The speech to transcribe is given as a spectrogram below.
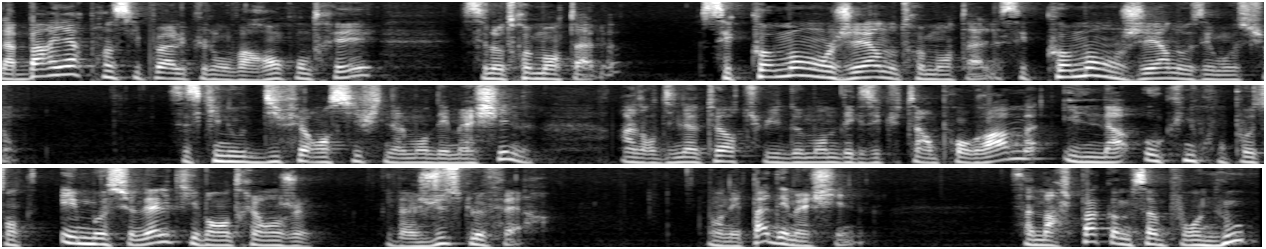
la barrière principale que l'on va rencontrer, c'est notre mental. C'est comment on gère notre mental, c'est comment on gère nos émotions. C'est ce qui nous différencie finalement des machines. Un ordinateur, tu lui demandes d'exécuter un programme, il n'a aucune composante émotionnelle qui va entrer en jeu. Il va juste le faire. on n'est pas des machines. Ça ne marche pas comme ça pour nous.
